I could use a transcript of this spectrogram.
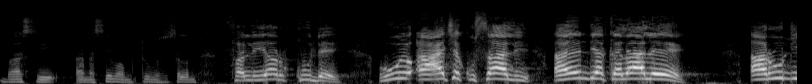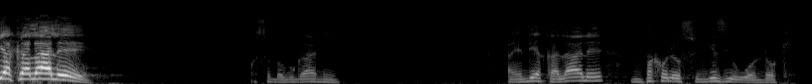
Basi anasema mtume saa salam falyarkude huyo aache kusali aendi akalale arudi akalale. Kwa sababu gani? Aende akalale mpaka ule usingizi uondoke.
